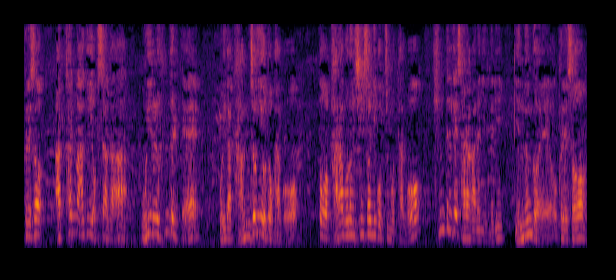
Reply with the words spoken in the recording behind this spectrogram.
그래서 악한 마귀 역사가 우리를 흔들 때 우리가 감정이 오독하고 또 바라보는 시선이 곱지 못하고 힘들게 살아가는 일들이 있는 거예요. 그래서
